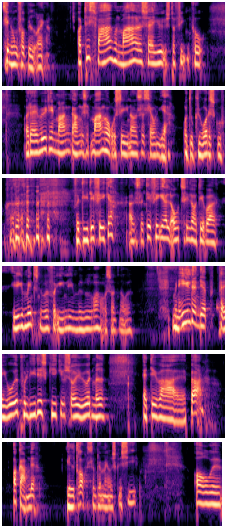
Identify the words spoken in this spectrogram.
til nogle forbedringer. Og det svarede hun meget seriøst og fint på. Og da jeg mødte hende mange gange, mange år senere, så sagde hun, ja, og du gjorde det sgu. Fordi det fik jeg. Altså, det fik jeg lov til, og det var ikke mindst noget for enlige mødre og sådan noget. Men hele den der periode politisk gik jo så i øvrigt med, at det var øh, børn og gamle ældre, som det man jo skal sige. Og øh,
